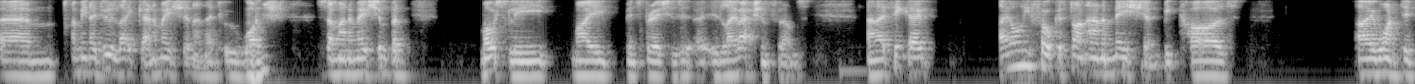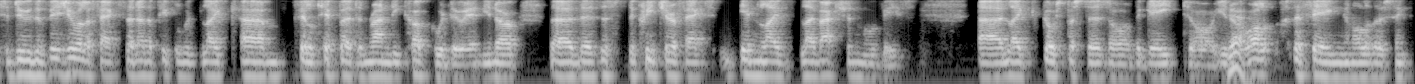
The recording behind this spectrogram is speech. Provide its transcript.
um, I mean, I do like animation and I do mm-hmm. watch mm-hmm. some animation, but mostly my inspiration is, is live action films. And I think I, I only focused on animation because I wanted to do the visual effects that other people would like um, Phil Tippett and Randy Cook were doing, you know, uh, the, the, the creature effects in live live action movies, uh, like Ghostbusters or The Gate or you know yeah. all the Thing and all of those things.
